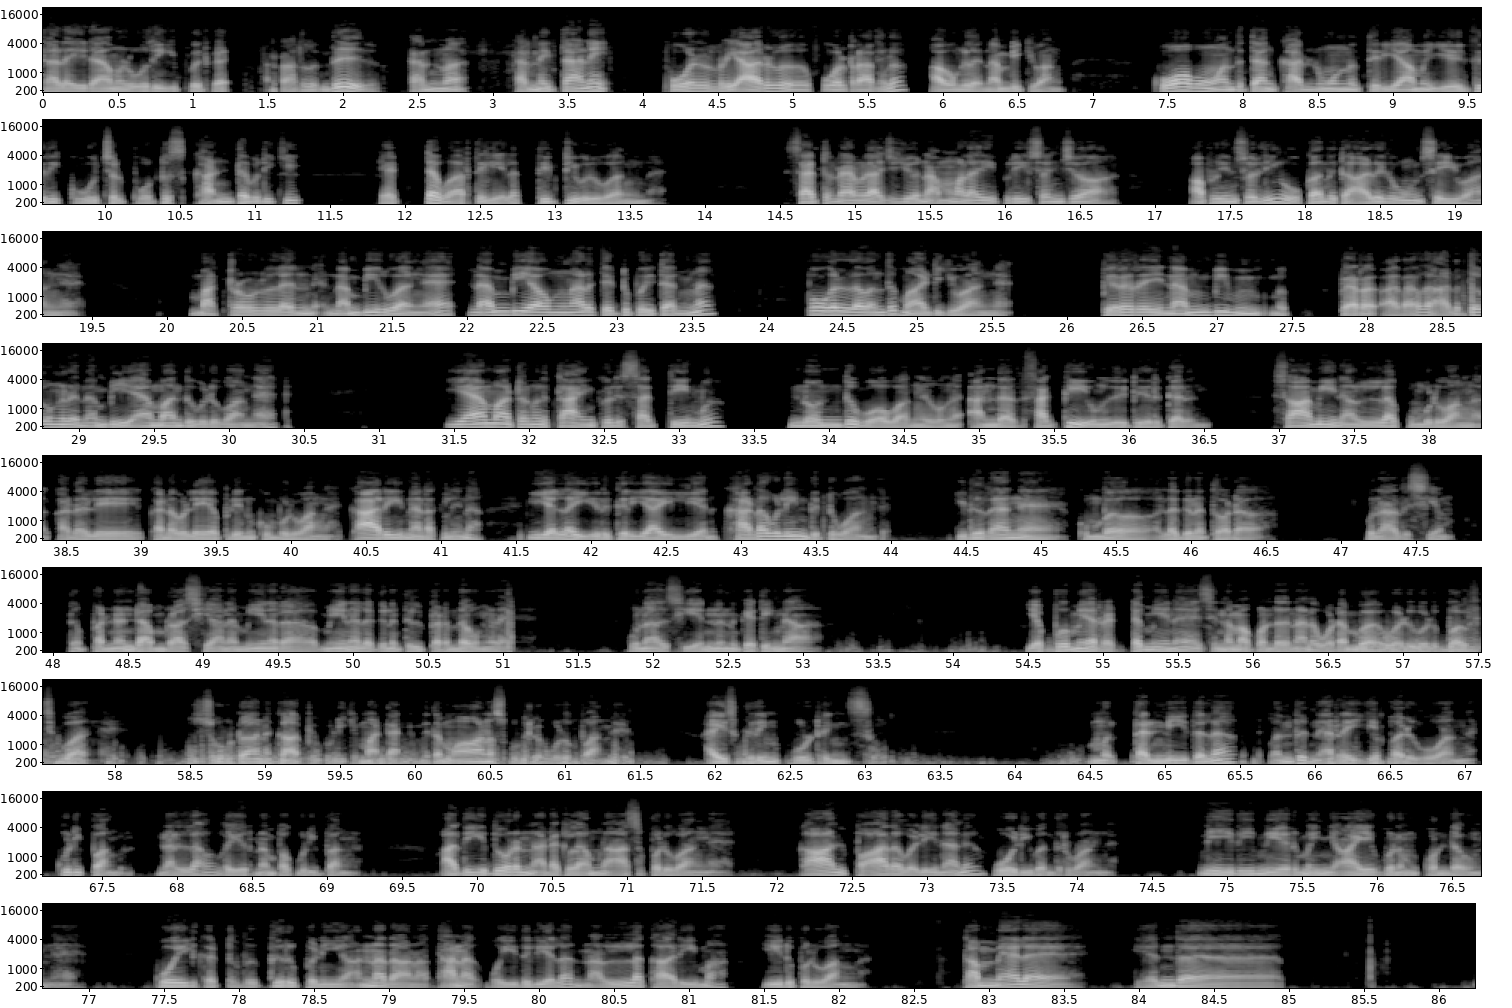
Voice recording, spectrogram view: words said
தலையிடாமல் ஒதுங்கி போயிருக்க. அது வந்து தன்னை தன்னைத்தானே புகழ்ற யார் புகழ்கிறாங்களோ அவங்கள நம்பிக்குவாங்க. கோபம் வந்துட்டாங்க கண் ஒன்று தெரியாமல் எகிரி கூச்சல் போட்டு கண்டபடிக்கு எட்ட வார்த்தைகளெல்லாம் திட்டி விடுவாங்க சற்று நேரம் ஐயோ நம்மளா இப்படி செஞ்சோம்? அப்படின்னு சொல்லி உட்காந்துட்டு அழுகவும் செய்வாங்க. மற்றவர்களை நம்பிடுவாங்க நம்பி அவங்களால கெட்டு போயிட்டாங்கன்னா புகழில் வந்து மாட்டிக்குவாங்க. பிறரை நம்பி பிற அதாவது அடுத்தவங்களை நம்பி ஏமாந்து விடுவாங்க. ஏமாற்றங்களை தாங்கிக்கொள்ள சக்தியும் நொந்து போவாங்க இவங்க. அந்த சக்தி இவங்ககிட்ட இருக்காதுங்க சாமி நல்லா கும்பிடுவாங்க. கடவுளே கடவுளே அப்படின்னு கும்பிடுவாங்க. காரியம் நடக்கலைன்னா நீ எல்லாம் இருக்கிறியா இல்லையான்னு கடவுளையும் திட்டுவாங்க. இதுதாங்க கும்ப லக்னத்தோட குணாதிசயம். இந்த பன்னெண்டாம் ராசியான மீனரா மீன லக்னத்தில் பிறந்தவங்களே குணாசி என்னன்னு கேட்டிங்கன்னா எப்போவுமே ரெட்டை மீனை சின்னமாக கொண்டதுனால உடம்ப வலுவழுப்பாக வச்சுக்குவாங்க. சூடான காப்பி குடிக்க மாட்டாங்க. மிதமான சூட்டில் கொடுப்பாங்க. ஐஸ்கிரீம் கூல்ட்ரிங்க்ஸ் தண்ணி இதெல்லாம் வந்து நிறைய பருகுவாங்க. குடிப்பாங்க. நல்லா வயிறு நம்ப குடிப்பாங்க. அதிக தூரம் நடக்கலாம்னு ஆசைப்படுவாங்க. கால் பாத வழினால ஓடி வந்துடுவாங்க நீதி நேர்மை நியாய குணம் கொண்டவங்க. கோயில் கட்டுறது திருப்பணி அன்னதானம் தன இதுலையெல்லாம் நல்ல காரியமாக ஈடுபடுவாங்க. தம் மேலே எந்த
